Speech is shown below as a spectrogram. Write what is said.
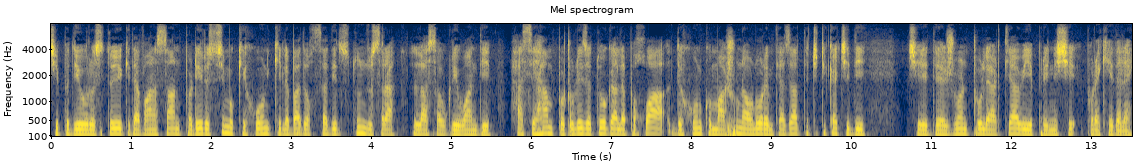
چې په دې وروستیو کې د افغانستان په ډېرو سیمو کې ښوونکي له بدو اقتصادي ستونزو سره لاس او ګریوان دي، هسې هم په ټولیزه توګه له پخوا د ښوونکو معاشونه او نور امتیازات د ټیټې کچې دي، چې د ژوند ټولې اړتیاوې یې پرې نشي پوره کېدلی.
